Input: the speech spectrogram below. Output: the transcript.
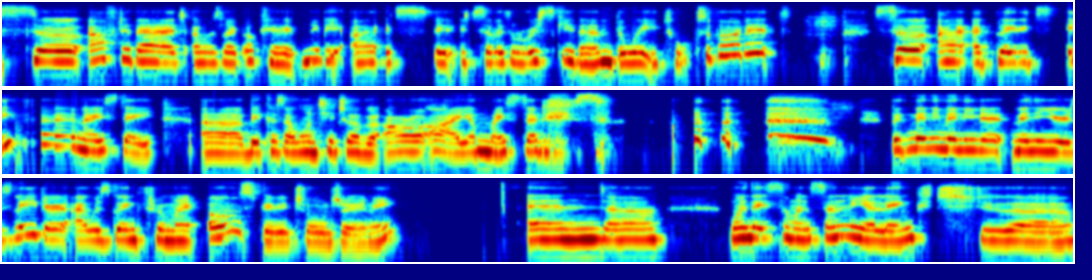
So after that i was like okay maybe I, it's it's a little risky then the way he talks about it. So i, I played it safe and i stayed uh, because i wanted to have an roi on my studies but many many many years later i was going through my own spiritual journey and uh, one day someone sent me a link to uh,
